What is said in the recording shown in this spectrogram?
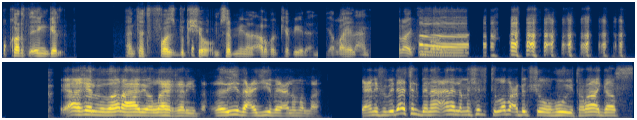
وكرت إنجل. أنت تفوز بيك شو مسمين العرض الكبير عندي. الله يلعنك. إيش رأيك في المباراة دي؟ يا أخي المباراة هذه والله غريبة. غريبة عجيبة يعلم الله. يعني في بداية البناء أنا لما شفت وضع بيك شو وهو يتراقص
